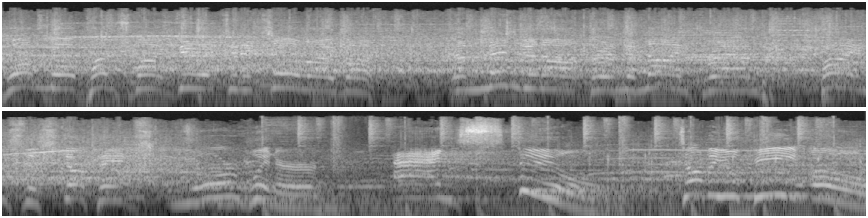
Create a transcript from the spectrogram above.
One more punch might do it and it's all over. And Lyndon Arthur in the ninth round finds the stoppage. Your winner and still WBO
